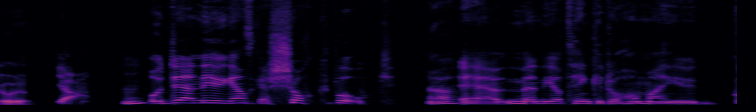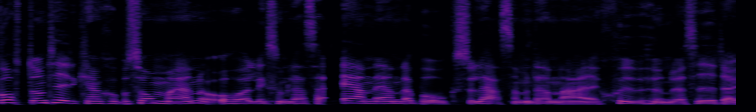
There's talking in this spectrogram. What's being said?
Jo, jo. Ja, och den är ju en ganska tjock bok. Ja. Eh, men jag tänker då har man ju gott om tid kanske på sommaren och liksom läsa en enda bok så läser man denna 700 sidor.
